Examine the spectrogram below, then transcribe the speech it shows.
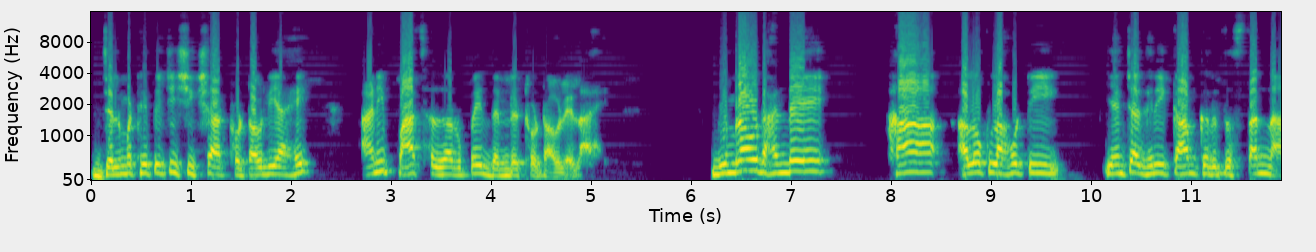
जन्मठेपेची शिक्षा ठोठावली आहे. आणि पाच हजार रुपये दंड ठोठावलेला आहे. भीमराव धांडे हा आलोक लाहोटी यांच्या घरी काम करत असताना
